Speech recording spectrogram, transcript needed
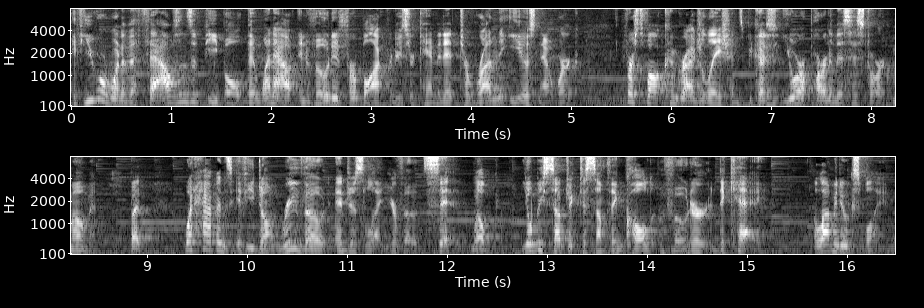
If you were one of the thousands of people that went out and voted for a block producer candidate to run the EOS network, first of all, congratulations because you're a part of this historic moment. But what happens if you don't re-vote and just let your vote sit? Well, you'll be subject to something called voter decay. Allow me to explain.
